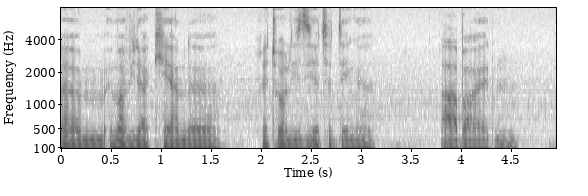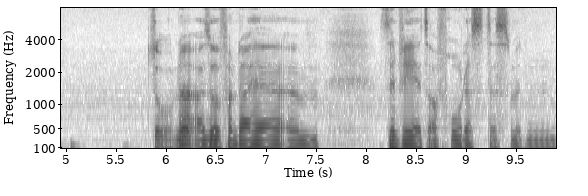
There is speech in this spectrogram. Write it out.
ähm, immer wiederkehrende, ritualisierte Dinge, Arbeiten. So, ne? Also von daher ähm, sind wir jetzt auch froh, dass das mit einer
